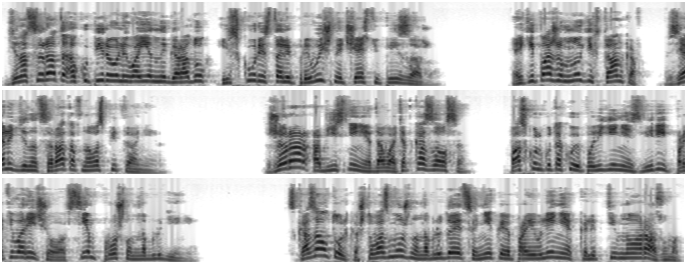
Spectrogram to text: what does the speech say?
Диноцераты оккупировали военный городок и вскоре стали привычной частью пейзажа. Экипажи многих танков взяли диноцератов на воспитание. Жерар объяснение давать отказался, поскольку такое поведение зверей противоречило всем прошлым наблюдениям. Сказал только, что, возможно, наблюдается некое проявление коллективного разума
